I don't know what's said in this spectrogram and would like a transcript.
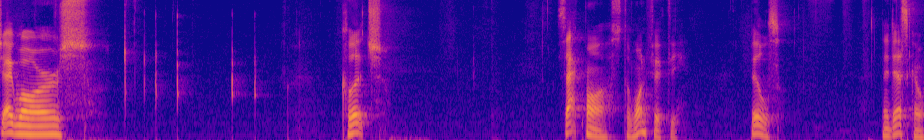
Jaguars. Clutch. Zach Moss to 150. Bills. Nadesco.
